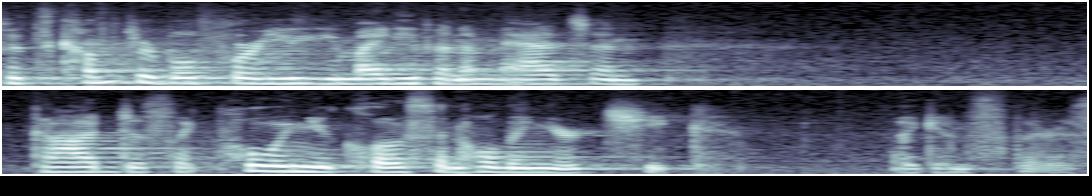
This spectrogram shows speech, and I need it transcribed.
If it's comfortable for you, you might even imagine God just like pulling you close and holding your cheek against theirs.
